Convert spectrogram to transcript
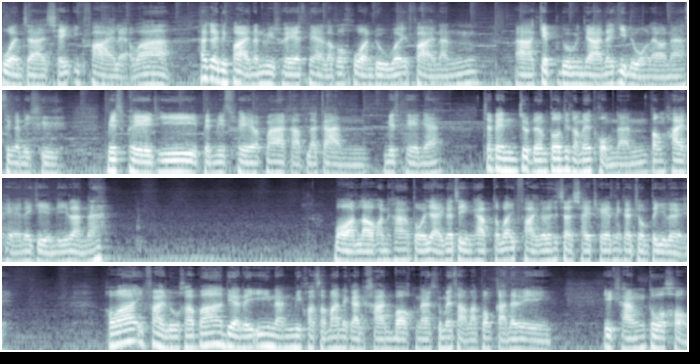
ควรจะเช็คอีกฝ่ายแหละว่า ถ้าเกิดอีกฝ่ายนั้นมีเทรสเนี่ยเราก็ควรดูว่าอีกฝ่ายนั้นเก็บดวงวิญญาณได้กี่ดวงแล้วนะ ซึ่งอันนี้คือมิสเพย์ที่เป็นมิสเพย์มากๆครับ และการมิสเพย์เนี้ยจะเป็นจุดเริ่มต้นที่ทำให้ผมนั้นต้องพ่ายแพ้ในเกมนี้แหละนะ บอร์ดเราค่อนข้างตัวใหญ่ก็จริงครับ แต่ว่าอีกฝ่ายก็เลยจะใช้เทรสในการโจมตีเลย เพราะว่าอีกฝ่ายรู้ครับว่าเดียนไอิงนั้นมีความสามารถในการคานบล็อกนะ คือไม่สามารถป้องกันได้เอง อีกทั้งตัวของ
